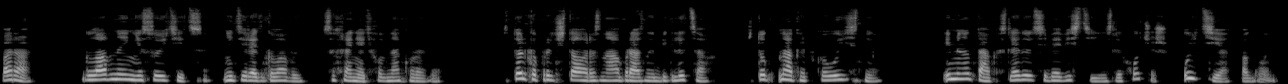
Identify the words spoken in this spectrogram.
Пора. Главное не суетиться, не терять головы, сохранять хладнокровие. Столько прочитал о разнообразных беглецах, что накрепко уяснил. Именно так следует себя вести, если хочешь уйти от погони.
